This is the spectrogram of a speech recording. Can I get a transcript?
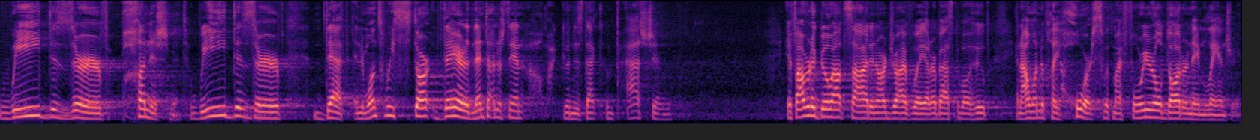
We deserve punishment. We deserve death. And once we start there, then to understand, oh my goodness, that compassion. If I were to go outside in our driveway at our basketball hoop and I wanted to play horse with my four year old daughter named Landry,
